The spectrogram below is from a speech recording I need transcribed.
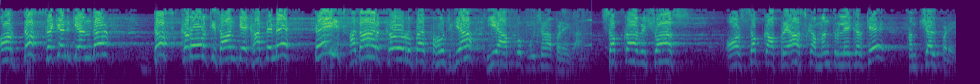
और 10 सेकंड के अंदर 10 करोड़ किसान के खाते में तेईस हज़ार करोड़ रुपए पहुँच गया। ये आपको पूछना पड़ेगा। सबका विश्वास और सबका प्रयास का मंत्र लेकर के हम चल पड़े।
